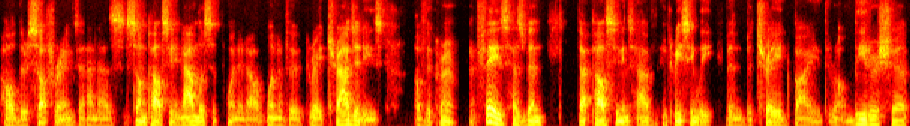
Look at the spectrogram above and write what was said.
all their sufferings. And as some Palestinian analysts have pointed out, one of the great tragedies of the current phase has been that Palestinians have increasingly been betrayed by their own leadership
